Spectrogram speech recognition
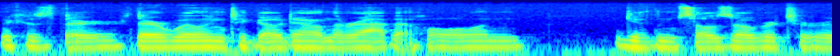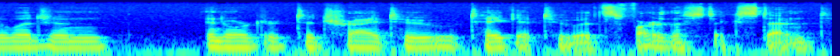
because they're they're willing to go down the rabbit hole and give themselves over to religion in order to try to take it to its farthest extent.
